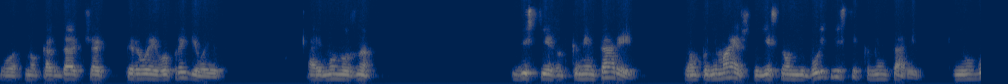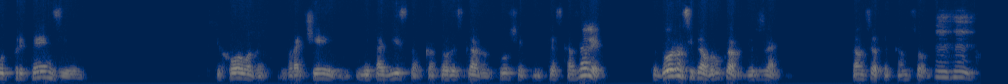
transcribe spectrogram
вот, но когда человек впервые выпрыгивает, а ему нужно вести этот комментарий, и он понимает, что если он не будет вести комментарий, к нему будут претензии психологов, врачей, методистов, которые скажут, слушай, тебе сказали, ты должен себя в руках держать конце-то концов. Угу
